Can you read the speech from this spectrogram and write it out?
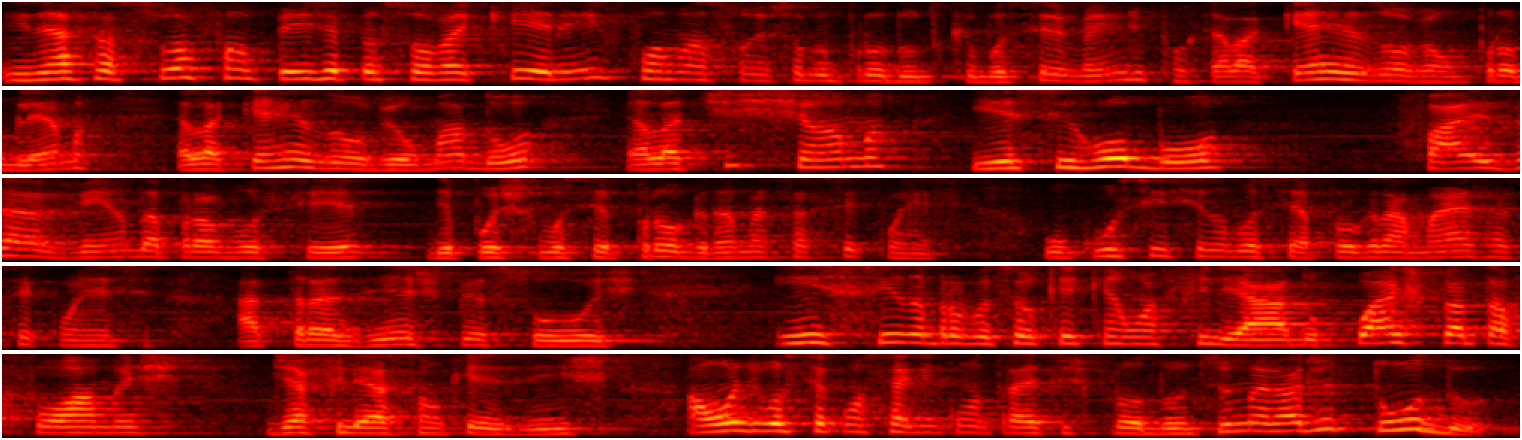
e nessa sua fanpage a pessoa vai querer informações sobre o produto que você vende, porque ela quer resolver um problema, ela quer resolver uma dor, ela te chama e esse robô faz a venda para você depois que você programa essa sequência. O curso ensina você a programar essa sequência, a trazer as pessoas, ensina para você o que é um afiliado, quais plataformas de afiliação que existe, aonde você consegue encontrar esses produtos e o melhor de tudo,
